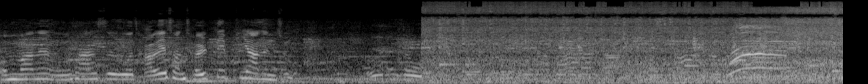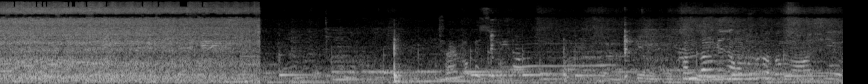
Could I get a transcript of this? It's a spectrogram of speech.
엄마는 우산 쓰고 자외선 절대 피하는 중. 먹겠습니다. 간장게장 없어서 너무 아쉬워.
